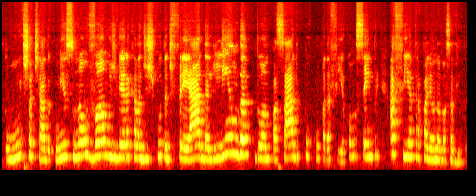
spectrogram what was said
Estou muito chateada com isso. Não vamos ver aquela disputa de freada linda do ano passado por culpa da FIA. Como sempre, a FIA atrapalhando a nossa vida.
